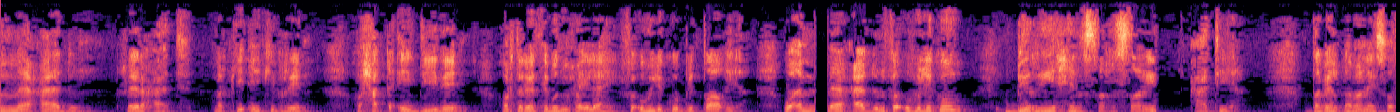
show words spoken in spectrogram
amaa caadun reer caad markii ay kibreen oo xaqa ay diideen. Horta reer thamuud muxuu ilaahay fa uhlikuu bitaagiya. Wa amaa caadun fa uhlikuu biriixin sarsarin caatiya. Dabeel dhabanaysoo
